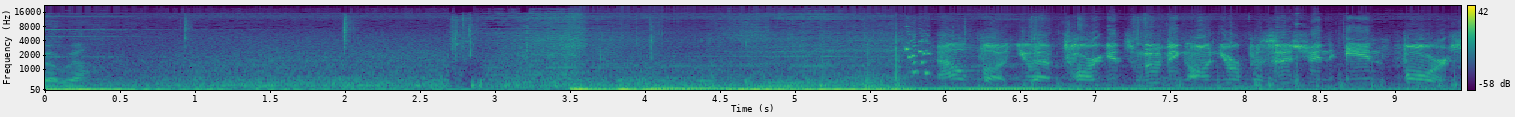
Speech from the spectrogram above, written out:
뭐야 뭐야 Alpha, you have targets moving on your position in force.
